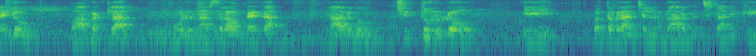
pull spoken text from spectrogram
రెండు బాపట్ల మూడు నరసరావుపేట నాలుగు చిత్తూరులో ఈ కొత్త బ్రాంచీలను ప్రారంభించడానికి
